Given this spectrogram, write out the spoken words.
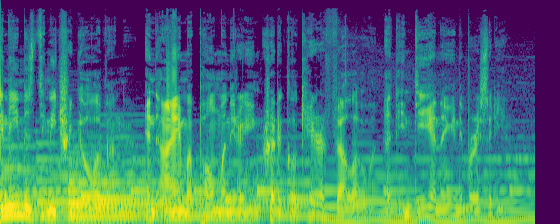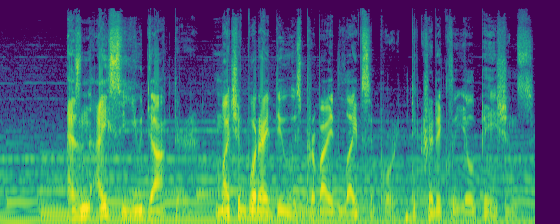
My name is Dmitry Golovin, and I am a pulmonary and critical care fellow at Indiana University. As an ICU doctor, much of what I do is provide life support to critically ill patients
